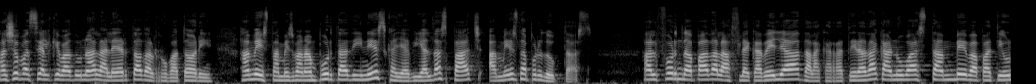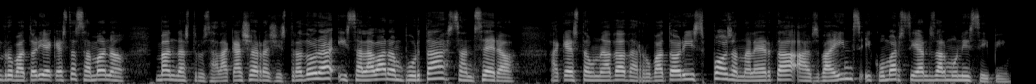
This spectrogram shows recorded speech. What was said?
Això va ser el que va donar l'alerta del robatori. A més, també es van emportar diners que hi havia al despatx, a més de productes. El forn de pa de la Fleca Vella, de la carretera de Cànoves, també va patir un robatori aquesta setmana. Van destrossar la caixa registradora i se la van emportar sencera. Aquesta onada de robatoris posa en alerta als veïns i comerciants del municipi.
